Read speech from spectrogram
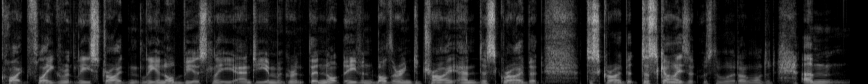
quite flagrantly, stridently, and obviously anti-immigrant. They're not even bothering to try and describe it. Describe it? Disguise it was the word I wanted. Um,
